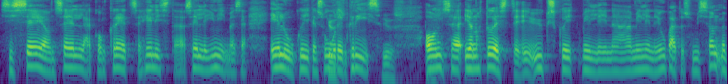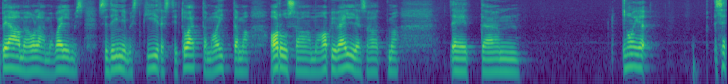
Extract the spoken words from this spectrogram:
siis see on selle konkreetse helistaja, selle inimese elu kõige suurim just, kriis. on see ja noh, tõesti ükskõik milline, milline jubedus, mis on, me peame olema valmis seda inimest kiiresti toetama, aitama, aru saama, abi välja saatma. et ähm, no ja see,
